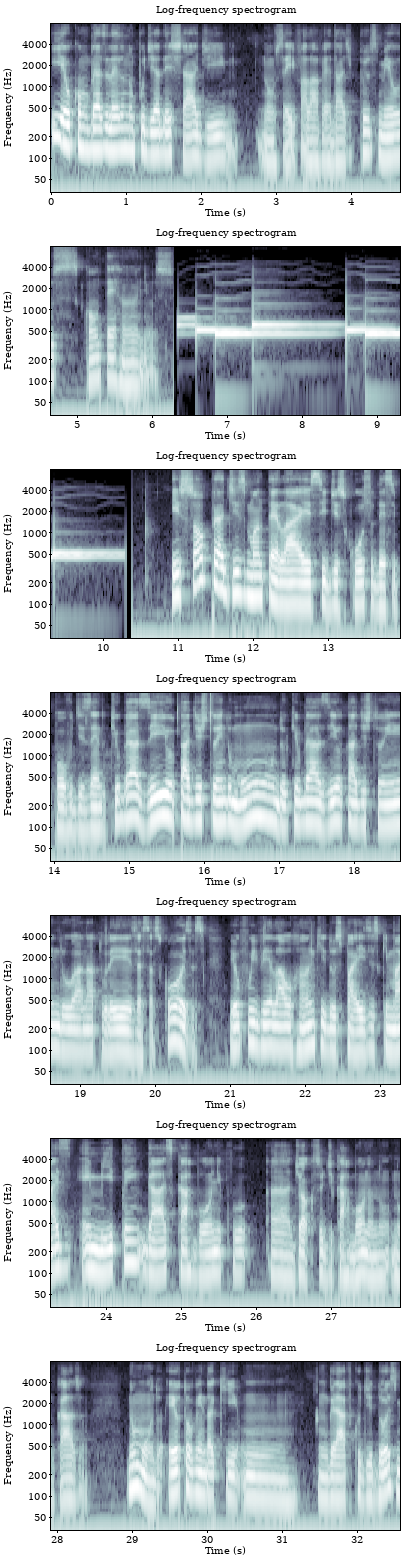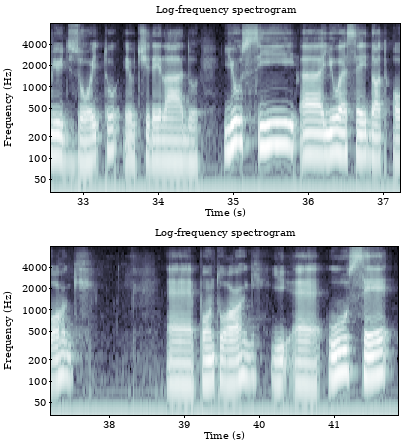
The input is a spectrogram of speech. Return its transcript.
E eu, como brasileiro, não podia deixar de, não sei falar a verdade, para os meus conterrâneos. E só para desmantelar esse discurso desse povo dizendo que o Brasil está destruindo o mundo, que o Brasil está destruindo a natureza, essas coisas, eu fui ver lá o ranking dos países que mais emitem gás carbônico, uh, dióxido de carbono, no, no caso, no mundo. Eu estou vendo aqui um, um gráfico de 2018, eu tirei lá do ucusa.org é, .org, é, ucsuca.org,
